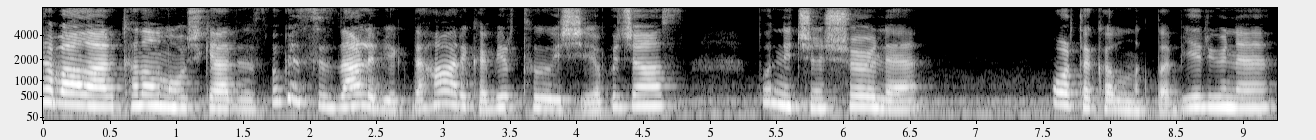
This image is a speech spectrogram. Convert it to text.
Merhabalar kanalıma hoş geldiniz. Bugün sizlerle birlikte harika bir tığ işi yapacağız. Bunun için şöyle orta kalınlıkta bir yüne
